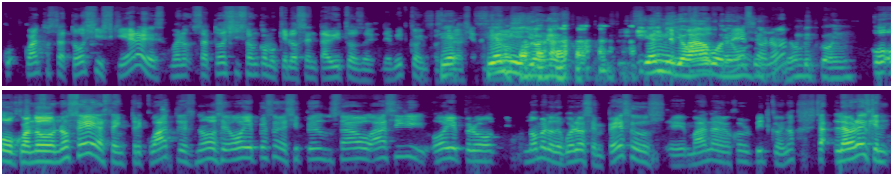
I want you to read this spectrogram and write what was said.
¿cu- ¿cuántos satoshis quieres? Bueno, satoshis son como que los centavitos de, de Bitcoin. porque Cien- la gente 100 no- millones, y- y 100 te millones de, un, eso, bit- ¿no? de un Bitcoin. O, o cuando, no sé, hasta entre cuates, ¿no? O sea, oye, préstame 100 pesos, Gustavo. Ah, sí, oye, pero no me lo devuelvas en pesos, eh, manda mejor Bitcoin, ¿no? O sea, la verdad es que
